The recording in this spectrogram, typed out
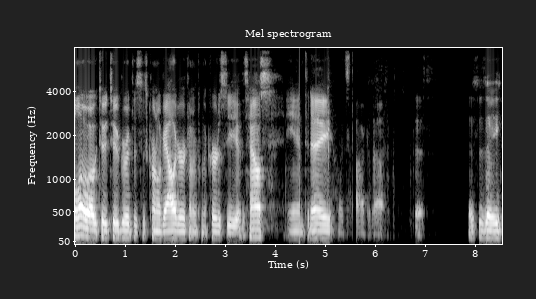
Hello, 022 group. This is Colonel Gallagher coming from the courtesy of his house. And today, let's talk about this. This is a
